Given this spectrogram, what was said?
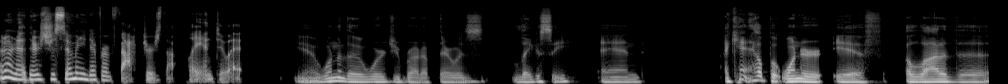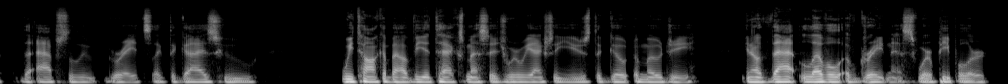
i don't know there's just so many different factors that play into it yeah one of the words you brought up there was legacy and i can't help but wonder if a lot of the the absolute greats like the guys who we talk about via text message where we actually use the goat emoji you know that level of greatness where people are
